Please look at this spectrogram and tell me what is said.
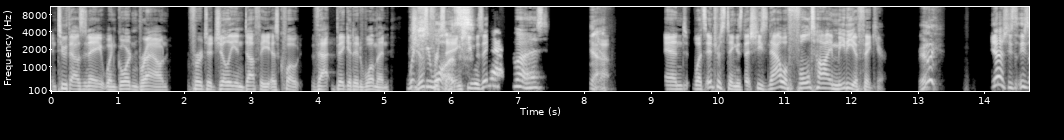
in 2008 when Gordon Brown referred to Gillian Duffy as quote that bigoted woman, Which just she for was. saying she was in. Yeah, it was. Yeah. Yeah. And what's interesting is that she's now a full time media figure. Really? Yeah, she's she's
